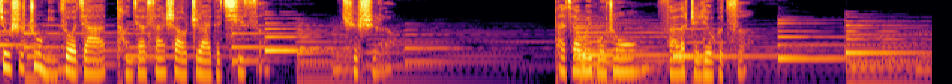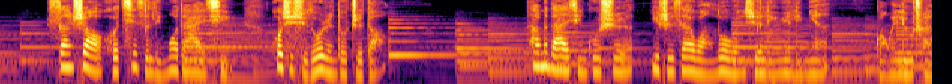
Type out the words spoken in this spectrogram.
就是著名作家唐家三少挚爱的妻子去世了。他在微博中发了这六个字：“三少和妻子李默的爱情，或许许多人都知道。他们的爱情故事一直在网络文学领域里面广为流传。”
